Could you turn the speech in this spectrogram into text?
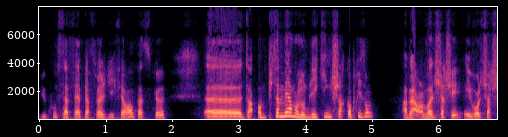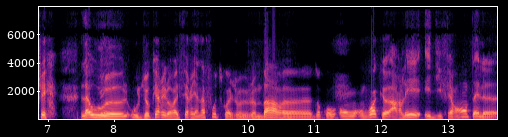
du coup ça fait un personnage différent parce que euh, t'as oh putain merde on a oublié King Shark en prison. Ah ben on va le chercher et ils vont le chercher. Là où euh, où le Joker il aurait fait rien à foutre quoi. Je, je me barre euh, donc on, on, on voit que Harley est différente. Elle euh,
